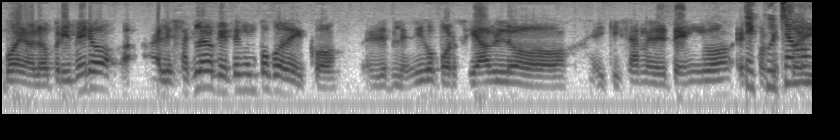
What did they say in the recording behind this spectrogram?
Bueno, lo primero, les aclaro que tengo un poco de eco. Les digo por si hablo y quizás me detengo. Te escuchamos,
